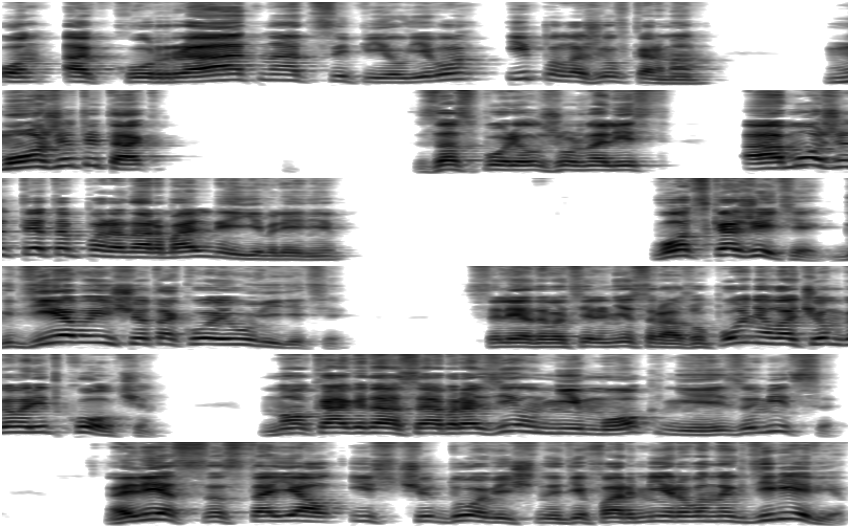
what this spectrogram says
Он аккуратно отцепил его и положил в карман. «Может и так», – заспорил журналист. «А может, это паранормальное явление». «Вот скажите, где вы еще такое увидите?» Следователь не сразу понял, о чем говорит Колчин но когда сообразил, не мог не изумиться. Лес состоял из чудовищно деформированных деревьев.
